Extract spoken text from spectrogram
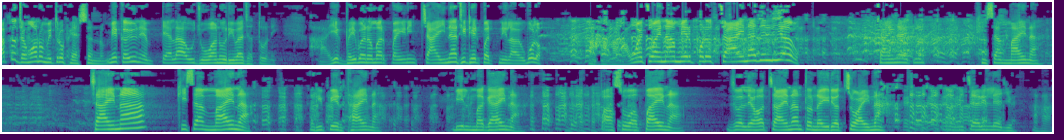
આ તો જમાનો મિત્રો ફેશનનો મેં કહ્યું ને એમ, પહેલાં આવું જોવાનો રિવાજ હતો નહીં. હા, એક ભાઈબંધ અમાર પૈણી ચાઇનાથી ઠેઠ પત્ની લાવ્યો. બોલો. હા હા હા ચોય ના મેર પડ્યો, ચાઇના જઈને લઈ આવ્યો ચાઇના એટલે ખિસ્સા માયના. ચાઇના ખિસ્સા માયના. રિપેર થાય ના. બિલ મગાય ના પાછું અપાય ના જો લેહો ચાઇના તો નહીં રહ્યો ચોયના વિચારી લેજો હા હા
